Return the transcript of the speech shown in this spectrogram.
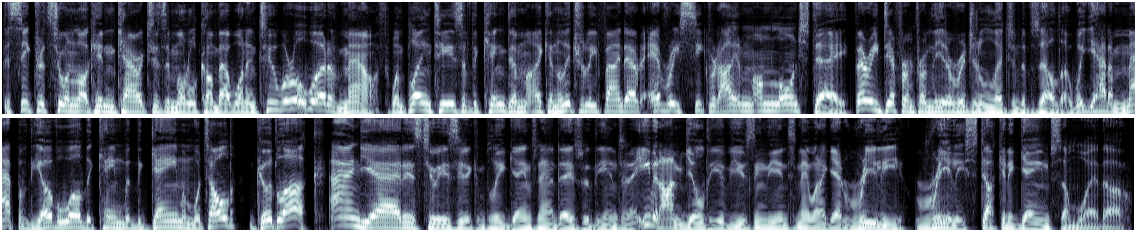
The secrets to unlock hidden characters in Mortal Kombat 1 and 2 were all word of mouth. When playing Tears of the Kingdom, I can literally find out every secret item on launch day. Very different from the original Legend of Zelda, where you had a map of the overworld that came with the game and were told, good luck. And yeah, it is too easy to complete games nowadays with the internet. Even I'm guilty of using the internet when I get really, really stuck in a game somewhere, though.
